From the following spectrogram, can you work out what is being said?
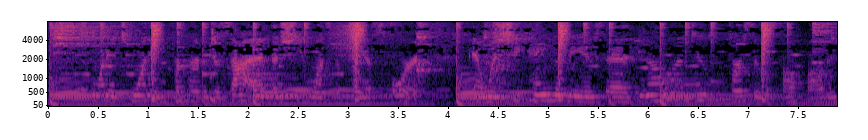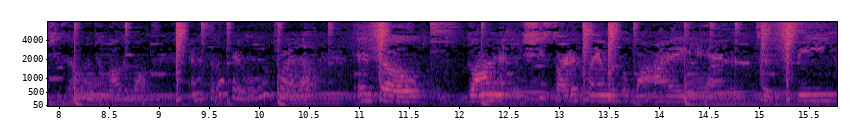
2020 for her to decide that she wants to play a sport. And when she came to me and said, you know, I want to do first it was softball, then she said, I want to do volleyball, and I said, okay, well we'll try it out. And so gone, she started playing with the Y, and to see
